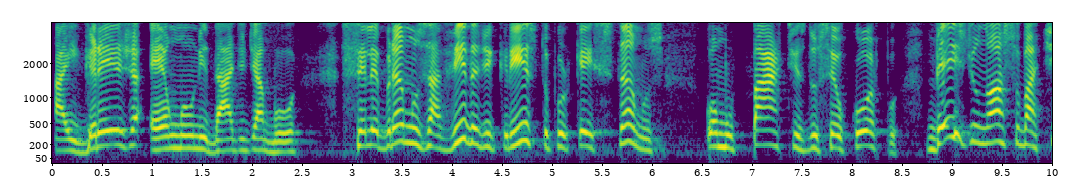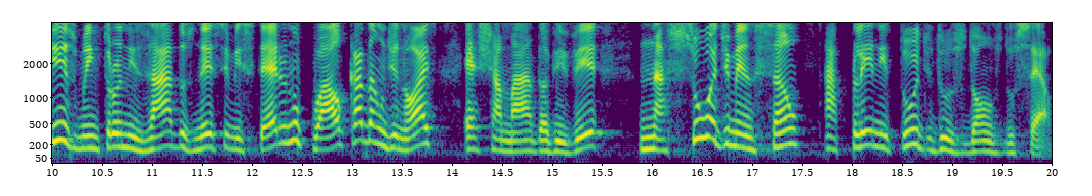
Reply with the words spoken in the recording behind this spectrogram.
a igreja é uma unidade de amor Celebramos a vida de Cristo porque estamos como partes do seu corpo, desde o nosso batismo, entronizados nesse mistério no qual cada um de nós é chamado a viver na sua dimensão a plenitude dos dons do céu.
